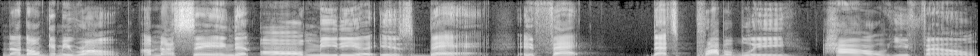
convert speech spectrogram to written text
Now, don't get me wrong. I'm not saying that all media is bad. In fact, that's probably how you found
